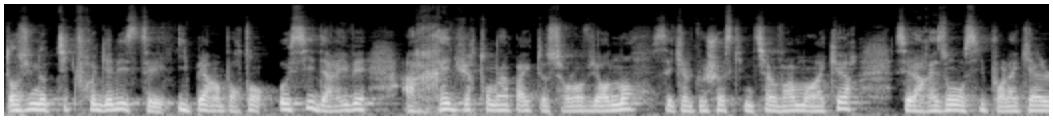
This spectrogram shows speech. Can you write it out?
dans une optique frugaliste, c'est hyper important aussi d'arriver à réduire ton impact sur l'environnement. C'est quelque chose qui me tient vraiment à cœur. C'est la raison aussi pour laquelle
